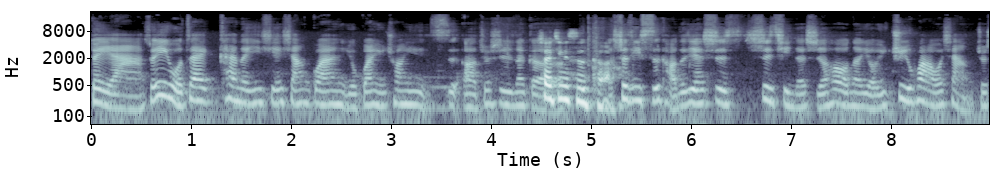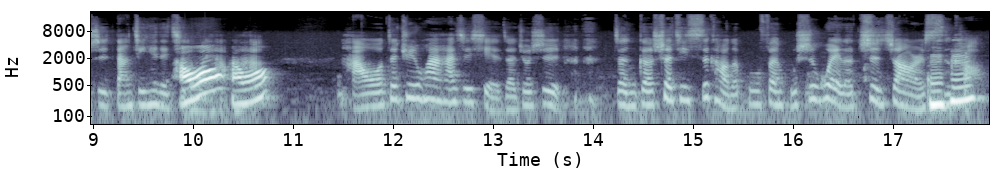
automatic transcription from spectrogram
对呀，所以我在看了一些相关有关于创意思呃，就是那个设计思考、设计思考这件事事情的时候呢，有一句话，我想就是当今天的好哦，好哦，好哦。这句话它是写着，就是整个设计思考的部分不是为了制造而思考，嗯、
